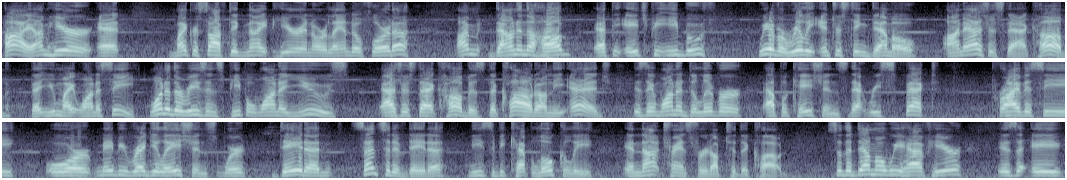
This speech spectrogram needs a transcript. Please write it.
Hi, I'm here at Microsoft Ignite here in Orlando, Florida. I'm down in the hub at the HPE booth. We have a really interesting demo on Azure Stack Hub that you might want to see. One of the reasons people want to use Azure Stack Hub is the cloud on the edge is they want to deliver applications that respect privacy or maybe regulations where data, sensitive data, needs to be kept locally and not transferred up to the cloud. So the demo we have here is a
